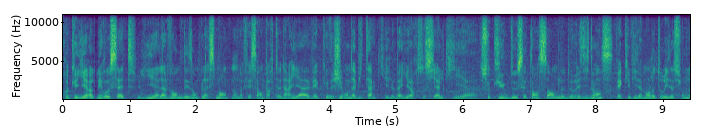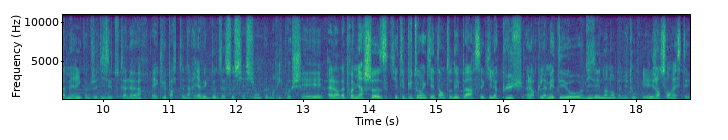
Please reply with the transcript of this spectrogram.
recueillir les recettes liées à la vente des emplacements. On a fait ça en partenariat avec euh, Gironde Habitat, qui est le bailleur social qui euh, s'occupe de cet ensemble de résidences, avec évidemment l'autorisation de la mairie, comme je disais tout à l'heure, avec le partenariat avec d'autres associations comme Ricochet. Alors la première chose qui était plutôt inquiétante au départ, c'est qu'il a plu, alors que la météo disait non, non, pas du tout. Et les gens sont restés.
